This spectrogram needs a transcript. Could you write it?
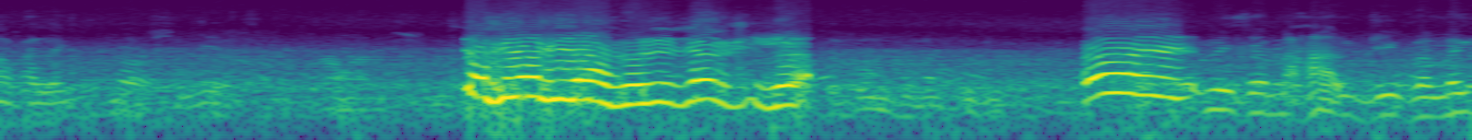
maqalay mise maxaa jiifamay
